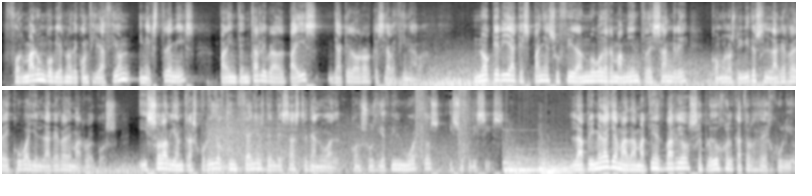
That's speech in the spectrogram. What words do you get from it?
formar un gobierno de conciliación in extremis para intentar librar al país de aquel horror que se avecinaba. No quería que España sufriera un nuevo derramamiento de sangre como los vividos en la guerra de Cuba y en la guerra de Marruecos, y solo habían transcurrido 15 años del desastre de Anual, con sus 10.000 muertos y su crisis. La primera llamada a Martínez Barrio se produjo el 14 de julio,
